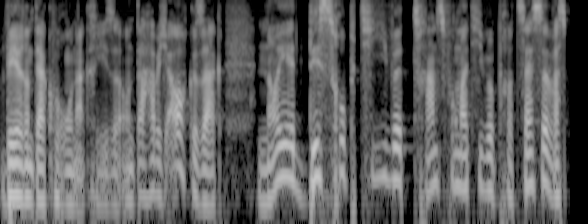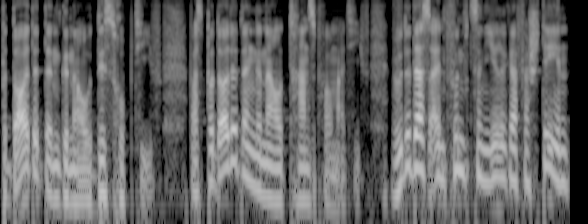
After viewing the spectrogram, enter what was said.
während der Corona-Krise. Und da habe ich auch gesagt, neue disruptive, transformative Prozesse, was bedeutet denn genau disruptiv? Was bedeutet denn genau transformativ? Würde das ein 15-Jähriger verstehen?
